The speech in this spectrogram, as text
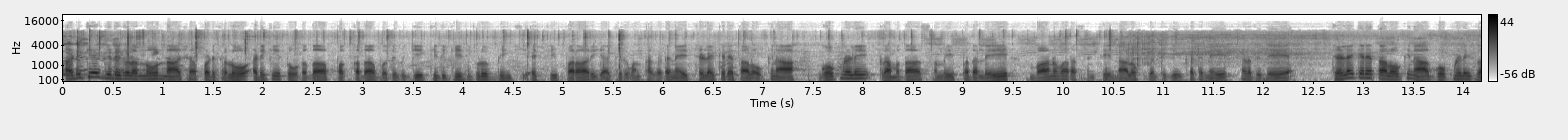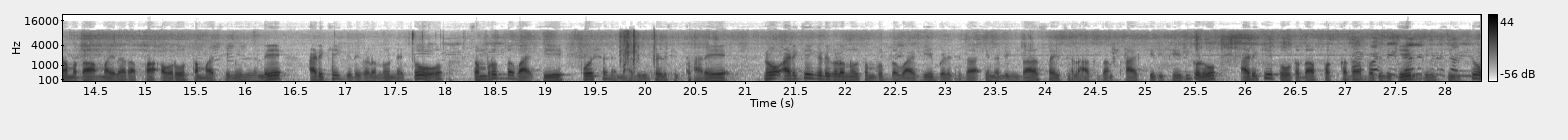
ಅಡಿಕೆ ಗಿಡಗಳನ್ನು ನಾಶಪಡಿಸಲು ಅಡಿಕೆ ತೋಟದ ಪಕ್ಕದ ಬದುವಿಗೆ ಕಿಡಿಗೇಡಿಗಳು ಬೆಂಕಿ ಹಚ್ಚಿ ಪರಾರಿಯಾಗಿರುವಂತಹ ಘಟನೆ ಚಳ್ಳಕೆರೆ ತಾಲೂಕಿನ ಗೋಪನಳ್ಳಿ ಗ್ರಾಮದ ಸಮೀಪದಲ್ಲಿ ಭಾನುವಾರ ಸಂಜೆ ನಾಲ್ಕು ಗಂಟೆಗೆ ಘಟನೆ ನಡೆದಿದೆ. ಚಳ್ಳಕೆರೆ ತಾಲೂಕಿನ ಗೋಪನಳ್ಳಿ ಗ್ರಾಮದ ಮೈಲಾರಪ್ಪ ಅವರು ತಮ್ಮ ಜಮೀನಿನಲ್ಲಿ ಅಡಿಕೆ ಗಿಡಗಳನ್ನು ನೆಟ್ಟು ಸಮೃದ್ಧವಾಗಿ ಪೋಷಣೆ ಮಾಡಿ ಬೆಳೆಸಿದ್ದಾರೆ. ಇನ್ನು ಅಡಿಕೆ ಗಿಡಗಳನ್ನು ಸಮೃದ್ಧವಾಗಿ ಬೆಳೆಸಿದ ಹಿನ್ನೆಲೆಯಿಂದ ಸಹಿಸಲಾಗದಂತಹ ಕಿಡಿಗೇಡಿಗಳು ಅಡಿಕೆ ತೋಟದ ಪಕ್ಕದ ಬದಲಿಗೆ ಬೆಂಕಿ ಇಟ್ಟು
